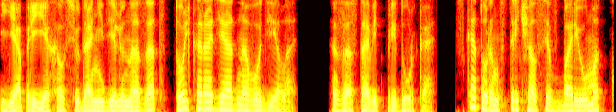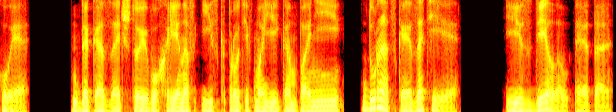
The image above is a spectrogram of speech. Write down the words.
Я приехал сюда неделю назад только ради одного дела – заставить придурка, с которым встречался в баре у Маккоя, доказать, что его хренов иск против моей компании – дурацкая затея. И сделал это.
